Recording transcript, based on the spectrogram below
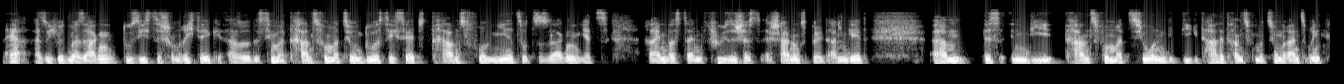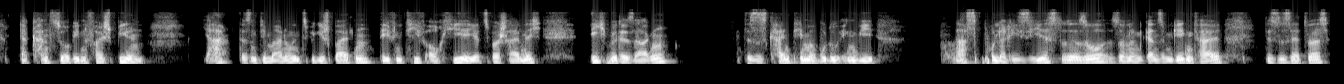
Naja, also ich würde mal sagen, du siehst es schon richtig. Also das Thema Transformation, du hast dich selbst transformiert sozusagen, jetzt rein was dein physisches Erscheinungsbild angeht. Ähm, das in die Transformation, die digitale Transformation reinzubringen, da kannst du auf jeden Fall spielen. Ja, da sind die Meinungen zwiegespalten, definitiv auch hier jetzt wahrscheinlich. Ich würde sagen, das ist kein Thema, wo du irgendwie krass polarisierst oder so, sondern ganz im Gegenteil. Das ist etwas,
